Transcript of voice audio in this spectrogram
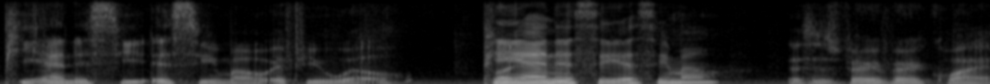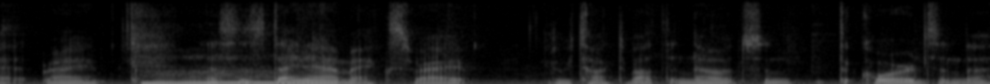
pianissimo, if you will. Pianissimo. This is very very quiet, right? This Oh. is dynamics, right? We talked about the notes and the chords and the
